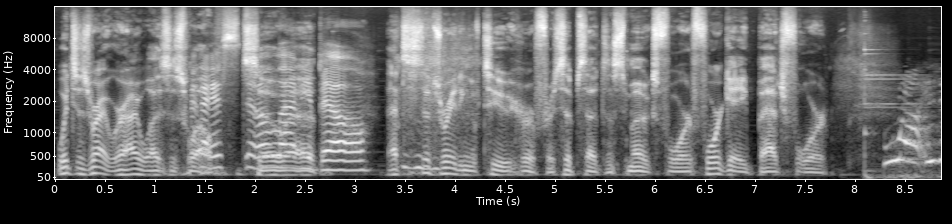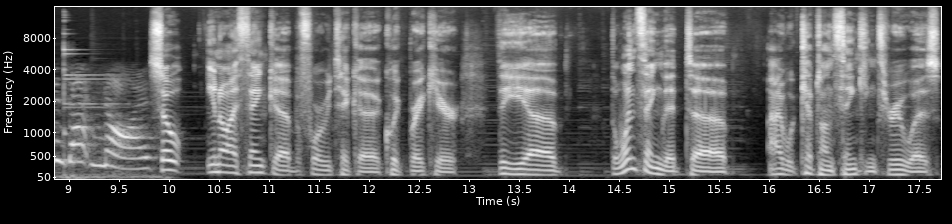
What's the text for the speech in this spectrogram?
Which is right where I was as well. But I still So, love uh, you, Bill. That's a sips rating of two here for Sip Suds and Smokes for four gate batch four. Well, isn't that nice? So you know, I think uh, before we take a quick break here, the uh, the one thing that uh, I kept on thinking through was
